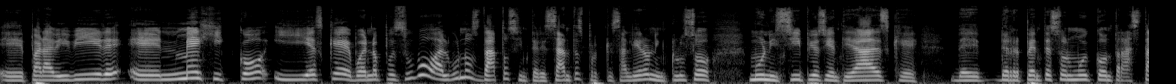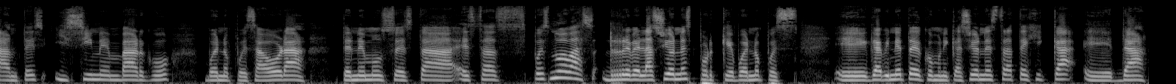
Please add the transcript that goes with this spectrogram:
eh, para vivir en México y es que, bueno, pues hubo algunos datos interesantes porque salieron incluso municipios y entidades que de, de repente son muy contrastantes y sin embargo, bueno, pues ahora tenemos esta, estas pues nuevas revelaciones porque bueno pues eh, Gabinete de Comunicación Estratégica eh, da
